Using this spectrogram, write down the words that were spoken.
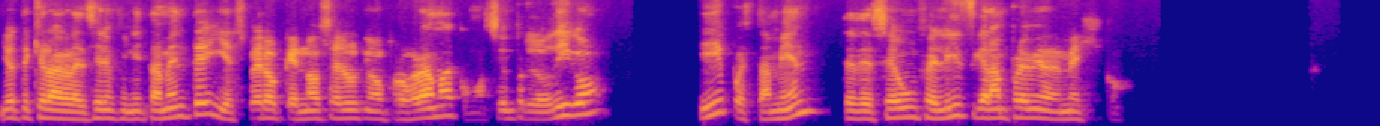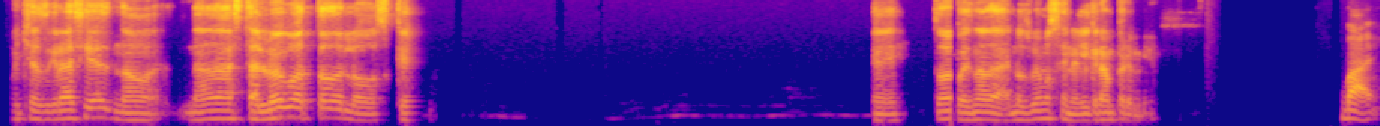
yo te quiero agradecer infinitamente y espero que no sea el último programa, como siempre lo digo. Y pues también te deseo un feliz Gran Premio de México. Muchas gracias. No, nada, hasta luego a todos los que... pues nada, nos vemos en el Gran Premio. Bye.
